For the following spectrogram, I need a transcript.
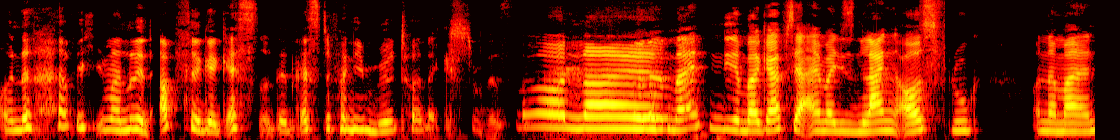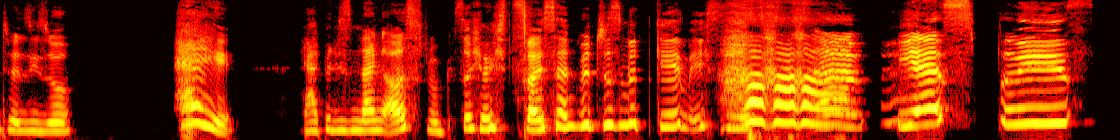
und dann habe ich immer nur den Apfel gegessen und den Rest immer in die Mülltonne geschmissen. Oh Und nein. dann meinten die, da gab es ja einmal diesen langen Ausflug und dann meinte sie so, hey, ihr habt ja diesen langen Ausflug, soll ich euch zwei Sandwiches mitgeben? Ich so, ähm, yes, please.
